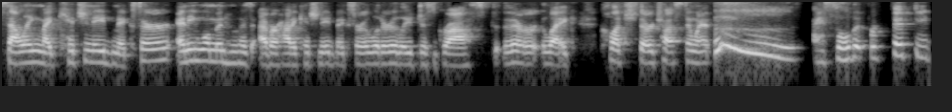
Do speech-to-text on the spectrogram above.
selling my KitchenAid mixer. Any woman who has ever had a KitchenAid mixer literally just grasped their like clutched their chest and went, I sold it for $50.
